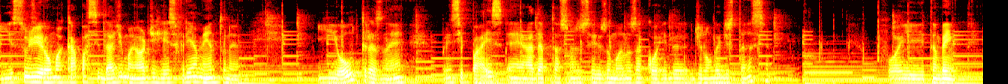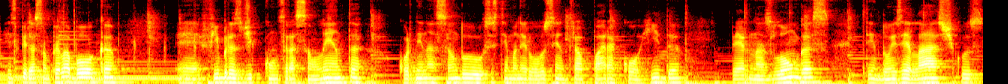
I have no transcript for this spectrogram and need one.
E isso gerou uma capacidade maior de resfriamento, né? E outras né, principais é, adaptações dos seres humanos à corrida de longa distância foi também respiração pela boca, é, fibras de contração lenta, coordenação do sistema nervoso central para a corrida, pernas longas, tendões elásticos,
